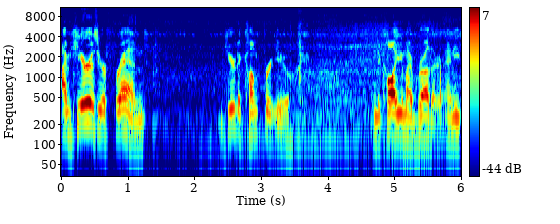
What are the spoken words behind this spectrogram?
I'm here as your friend. I'm here to comfort you and to call you my brother. And he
